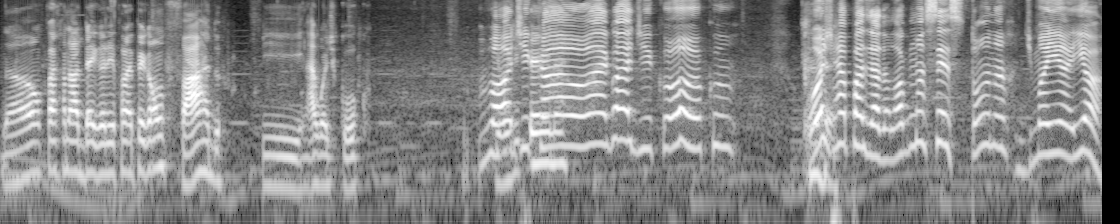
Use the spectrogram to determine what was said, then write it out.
Não, passar na adega ali pra pegar um fardo de água de coco. Vodka né? ou água de coco. Hoje, rapaziada, logo uma sextona de manhã aí, ó.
